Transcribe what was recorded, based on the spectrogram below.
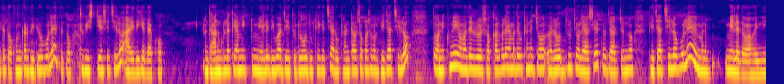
এটা তখনকার ভিডিও বলে, তো তখন তো বৃষ্টি এসেছিল। আর এদিকে দেখো, ধানগুলোকে আমি একটু মেলে দিব, আর যেহেতু রোদ উঠে গেছে, আর উঠানটাও সকাল সকাল ভেজা ছিল, তো অনেকক্ষণই আমাদের সকালবেলায় আমাদের উঠানে রৌদ্র চলে আসে, তো যার জন্য ভেজা ছিল বলে মানে মেলে দেওয়া হয়নি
